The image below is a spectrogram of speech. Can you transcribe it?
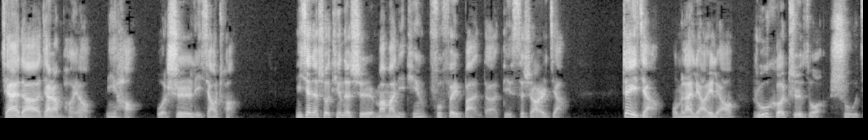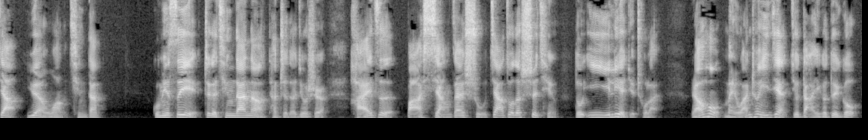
亲爱的家长朋友，你好，我是李小闯。你现在收听的是妈妈你听付费版的第四十二讲。这一讲我们来聊一聊如何制作暑假愿望清单。顾名思义，这个清单呢，它指的就是孩子把想在暑假做的事情都一一列举出来，然后每完成一件就打一个对勾，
